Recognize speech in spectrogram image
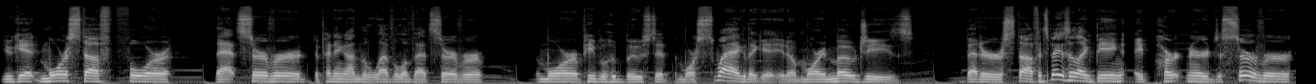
you get more stuff for that server depending on the level of that server. The more people who boost it the more swag they get you know more emojis better stuff. It's basically like being a partnered server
